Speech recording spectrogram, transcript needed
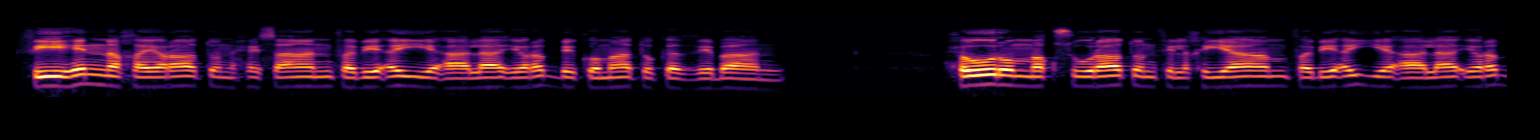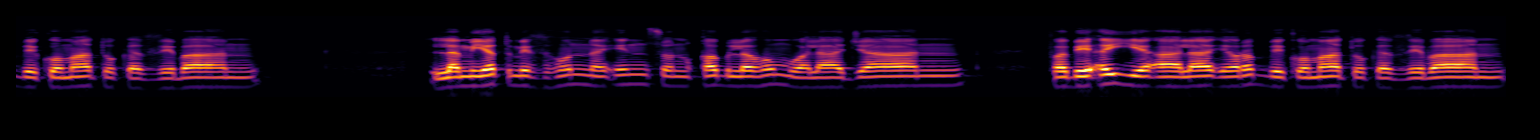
فيهن خيرات حسان، فبأي آلاء ربكما تكذبان. حور مقصورات في الخيام، فبأي آلاء ربكما تكذبان. لم يطمثهن إنس قبلهم ولا جان، فبأي آلاء ربكما تكذبان.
